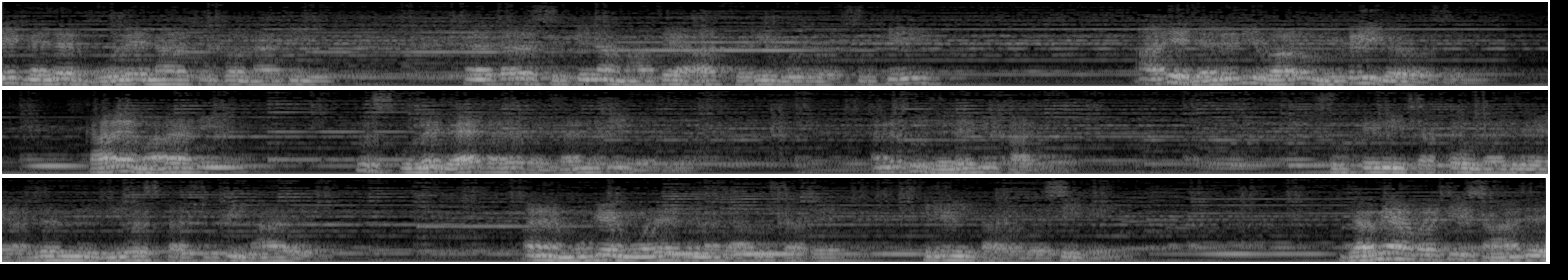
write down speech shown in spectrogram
એક નજર ભોલેનાથ ઉપર નાખી અને તરત સુખીના માથે હાથ ફેરી બોલ્યો, સુખી, આજે જલેબી વાળો નીકળી ગયો છે. કાલે મારાથી તું સ્કૂલે ગયા ત્યારે પૈસા નથી ગયો અને તું જલેબી ખાજો સુખીની ચકો નજરે અજરની દિવસતા સુખી ના રહી અને મૂગે મોડે તેના દાદુ સાથે ખીલી ખાવા બેસી ગઈ. જમ્યા પછી સાંજે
